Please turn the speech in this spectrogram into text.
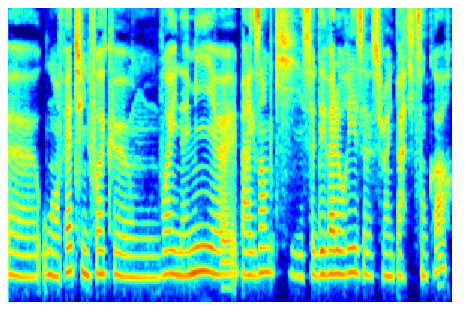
Heu, où en fait, une fois qu'on voit une amie, heu, par exemple, qui se dévalorise sur une partie de son corps,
